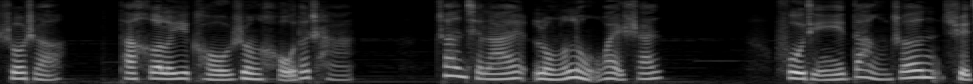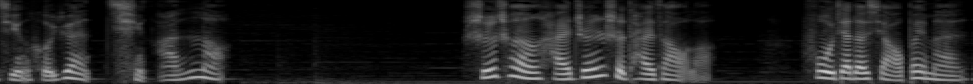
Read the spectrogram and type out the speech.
说着，他喝了一口润喉的茶，站起来拢了拢外衫。傅锦仪当真去景和院请安了。时辰还真是太早了，傅家的小辈们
